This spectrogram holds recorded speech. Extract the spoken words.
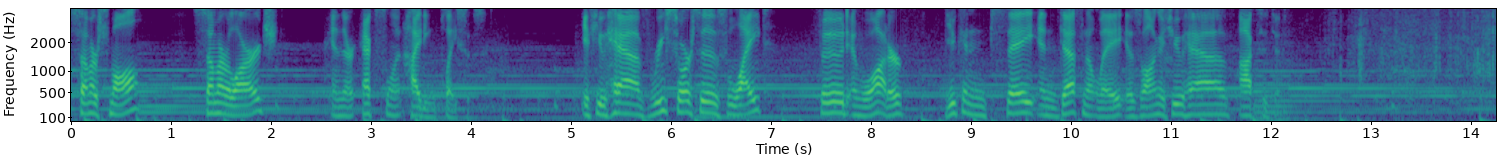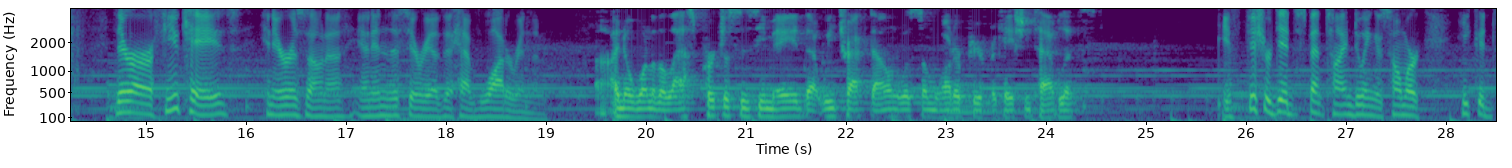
Some are small, some are large, and they're excellent hiding places. If you have resources, light, food, and water, You can stay indefinitely as long as you have oxygen. There are a few caves in Arizona and in this area that have water in them. I know one of the last purchases he made that we tracked down was some water purification tablets. If Fisher did spend time doing his homework, he could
